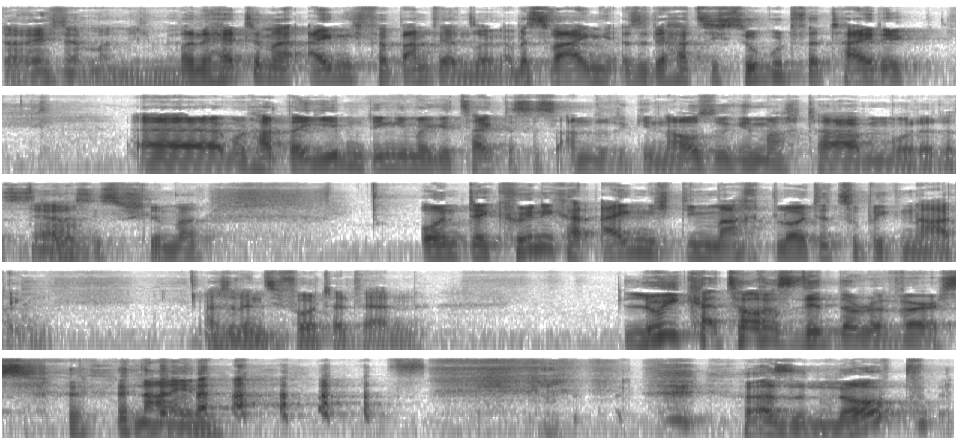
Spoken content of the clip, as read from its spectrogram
da rechnet man nicht mit. Und er hätte mal eigentlich verbannt werden sollen. Aber es war eigentlich, also der hat sich so gut verteidigt ähm, und hat bei jedem Ding immer gezeigt, dass es andere genauso gemacht haben oder dass es Ja. alles nicht so schlimm war. Und der König hat eigentlich die Macht, Leute zu begnadigen. Also wenn sie verurteilt werden. Louis XIV did the reverse. Nein. Also, nope.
